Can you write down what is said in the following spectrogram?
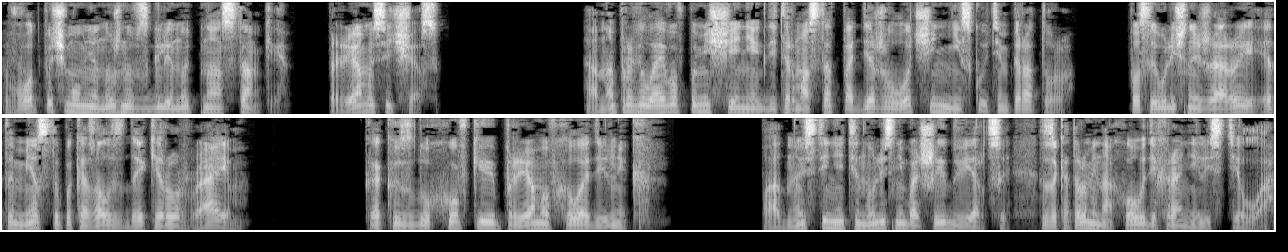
Вот почему мне нужно взглянуть на останки. Прямо сейчас». Она провела его в помещение, где термостат поддерживал очень низкую температуру. После уличной жары это место показалось Деккеру раем. Как из духовки прямо в холодильник. По одной стене тянулись небольшие дверцы, за которыми на холоде хранились тела.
